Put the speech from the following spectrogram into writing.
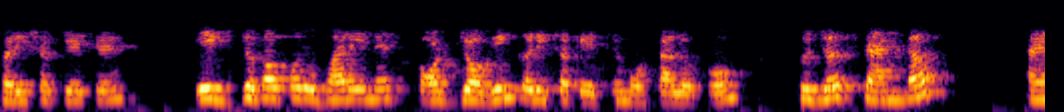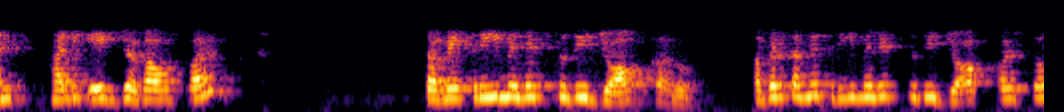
કરી શકીએ છીએ એક જગા ઉપર ઊભા રહીને સ્પોટ જોગિંગ કરી શકે છે મોટા લોકો. તો જસ્ટ સ્ટેન્ડ અપ એન્ડ ખાલી એક જગા ઉપર તમે થ્રી મિનિટ સુધી જોગ કરો. અગર તમે થ્રી મિનિટ સુધી જોગ કરશો,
